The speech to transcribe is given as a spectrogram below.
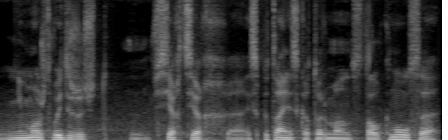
не может выдержать всех тех э, испытаний, с которыми он столкнулся,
